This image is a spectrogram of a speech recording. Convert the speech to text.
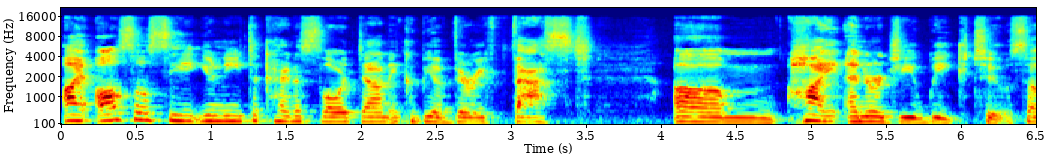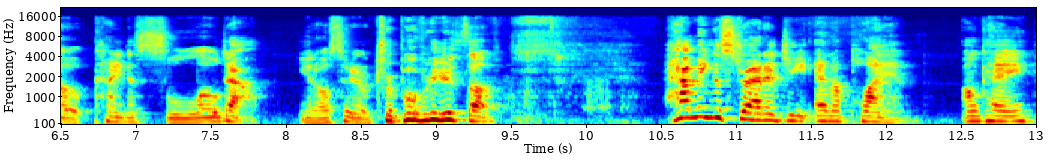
I also see you need to kind of slow it down. It could be a very fast um, high energy week too. So kind of slow down, you know, so you don't trip over yourself. Having a strategy and a plan, okay,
